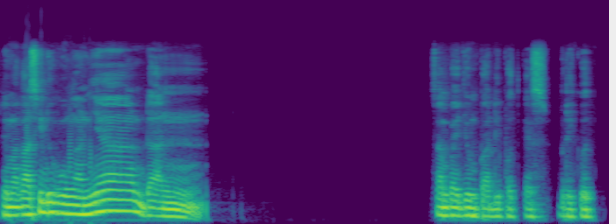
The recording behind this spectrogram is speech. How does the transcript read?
Terima kasih dukungannya dan sampai jumpa di podcast berikut.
